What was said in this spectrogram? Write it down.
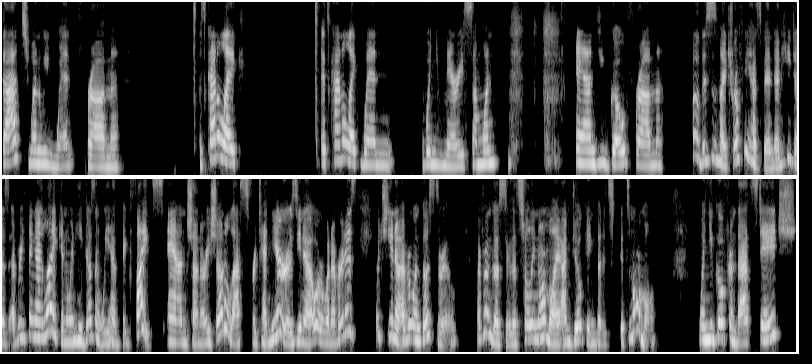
that's when we went from it's kind of like it's kind of like when when you marry someone and you go from oh this is my trophy husband and he does everything i like and when he doesn't we have big fights and shana rishona lasts for 10 years you know or whatever it is which you know everyone goes through. Everyone goes through. That's totally normal. I, i'm joking but it's it's normal. When you go from that stage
